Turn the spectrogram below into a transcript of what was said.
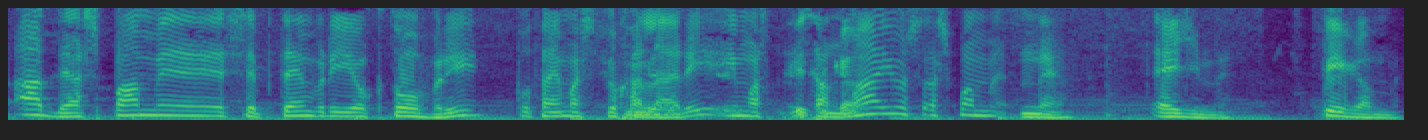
άντε, ας πάμε Σεπτέμβρη-Οκτώβρη που θα είμαστε πιο χαλαροί. Είμαστε, Φυσικά. ήταν Μάιος, ας πάμε. Ναι, έγινε. Πήγαμε.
